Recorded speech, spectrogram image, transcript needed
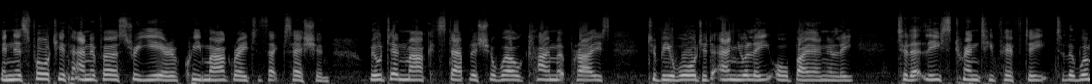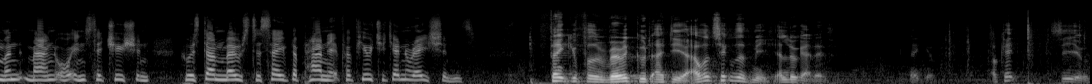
In this 40th anniversary year of Queen Margrethe's accession, will Denmark establish a World Climate Prize to be awarded annually or biennially till at least 2050 to the woman, man, or institution who has done most to save the planet for future generations? Thank you for the very good idea. I will take it with me and look at it. Thank you. Okay, see you.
